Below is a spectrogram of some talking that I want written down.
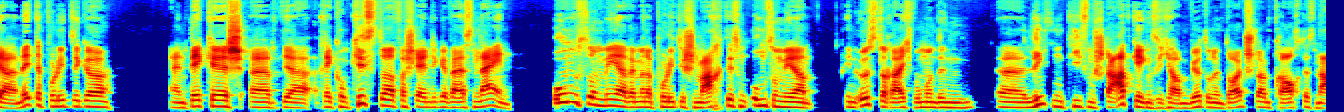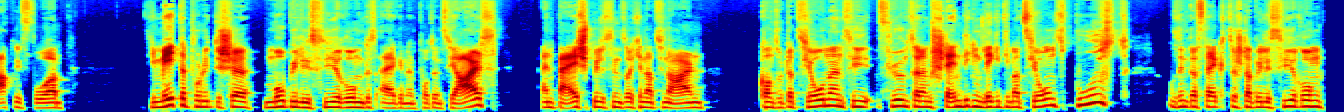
Der nette Politiker, ein Beckesch, äh, der Reconquista verständigerweise, nein, umso mehr, wenn man in der politischen Macht ist und umso mehr in Österreich, wo man den äh, linken tiefen Staat gegen sich haben wird und in Deutschland braucht es nach wie vor die metapolitische Mobilisierung des eigenen Potenzials. Ein Beispiel sind solche nationalen Konsultationen. Sie führen zu einem ständigen Legitimationsboost und sind perfekt zur Stabilisierung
